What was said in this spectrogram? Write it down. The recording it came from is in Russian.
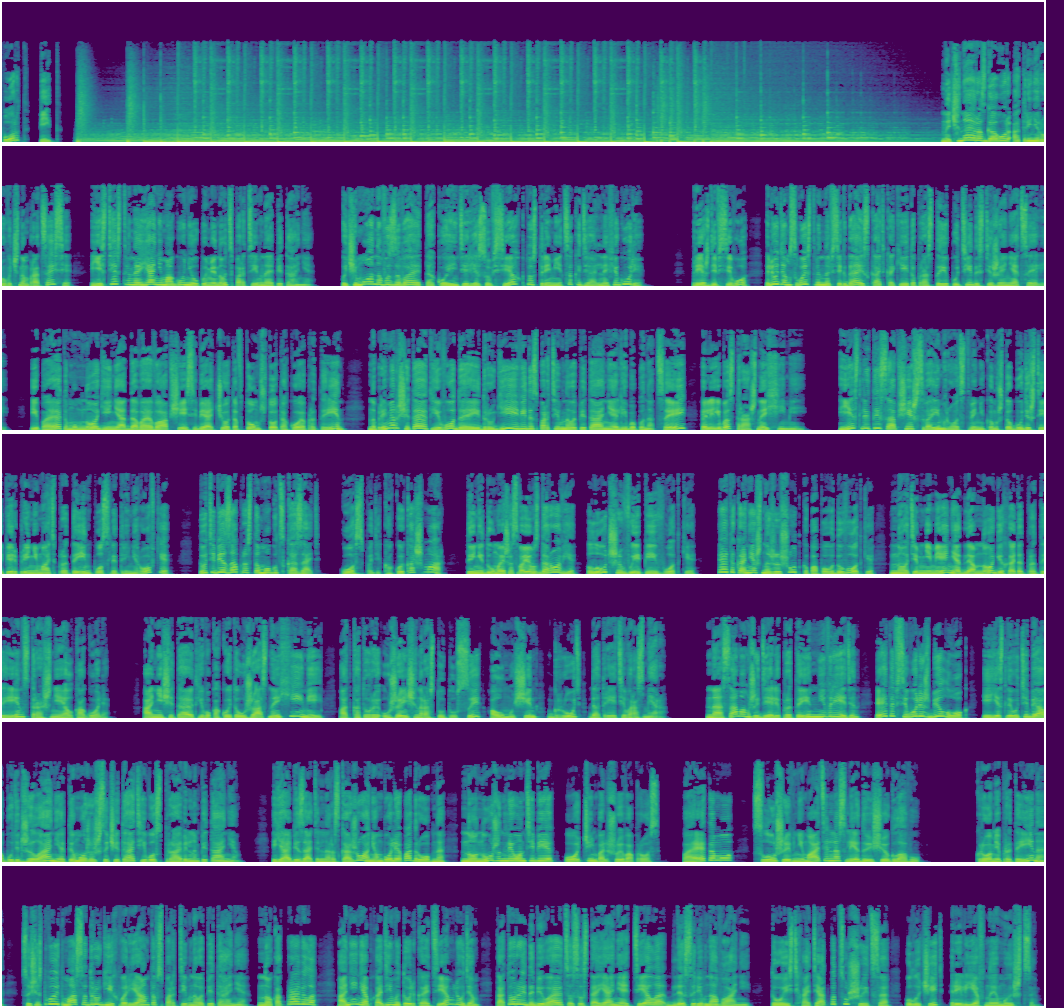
Спорт Пит. Начиная разговор о тренировочном процессе, естественно, я не могу не упомянуть спортивное питание. Почему оно вызывает такой интерес у всех, кто стремится к идеальной фигуре? Прежде всего, людям свойственно всегда искать какие-то простые пути достижения целей. И поэтому многие, не отдавая вообще себе отчета в том, что такое протеин, например, считают его, да и другие виды спортивного питания либо панацеей, либо страшной химией. Если ты сообщишь своим родственникам, что будешь теперь принимать протеин после тренировки, то тебе запросто могут сказать «Господи, какой кошмар! Ты не думаешь о своем здоровье, лучше выпей водки». Это, конечно же, шутка по поводу водки, но, тем не менее, для многих этот протеин страшнее алкоголя. Они считают его какой-то ужасной химией, от которой у женщин растут усы, а у мужчин — грудь до третьего размера. На самом же деле протеин не вреден, это всего лишь белок, и если у тебя будет желание, ты можешь сочетать его с правильным питанием. Я обязательно расскажу о нем более подробно, но нужен ли он тебе – очень большой вопрос. Поэтому слушай внимательно следующую главу. Кроме протеина, существует масса других вариантов спортивного питания, но, как правило, они необходимы только тем людям, которые добиваются состояния тела для соревнований, то есть хотят подсушиться, получить рельефные мышцы.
